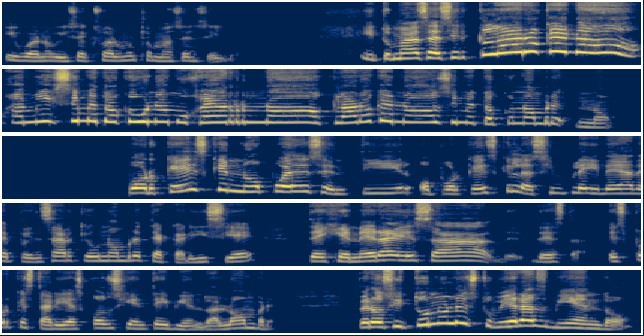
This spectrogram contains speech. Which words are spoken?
y bueno, bisexual mucho más sencillo. Y tú me vas a decir, claro que no, a mí si me toca una mujer, no, claro que no, si me toca un hombre, no. ¿Por qué es que no puedes sentir o por qué es que la simple idea de pensar que un hombre te acaricie te genera esa, de esta, es porque estarías consciente y viendo al hombre. Pero si tú no lo estuvieras viendo,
